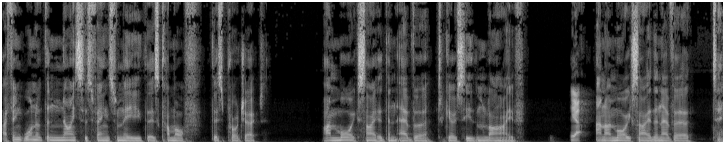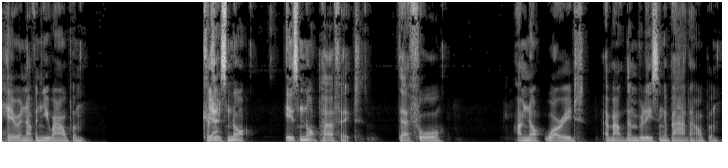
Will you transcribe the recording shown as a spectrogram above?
I think one of the nicest things for me that has come off this project, I'm more excited than ever to go see them live, Yeah. and I'm more excited than ever to hear another new album because Yeah. it's not, it's not perfect. Therefore, I'm not worried about them releasing a bad album.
